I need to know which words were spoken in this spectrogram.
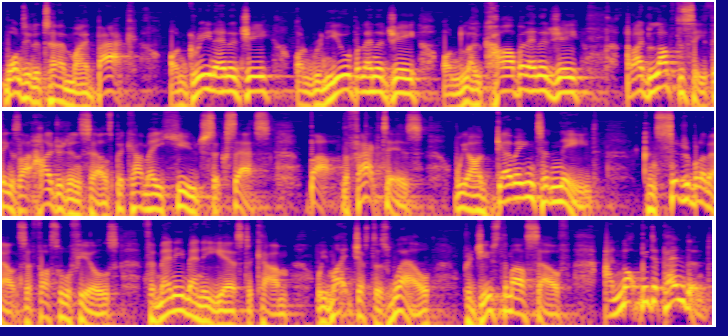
wanting to turn my back on green energy, on renewable energy, on low carbon energy. And I'd love to see things like hydrogen cells become a huge success. But the fact is, we are going to need considerable amounts of fossil fuels for many, many years to come. We might just as well produce them ourselves and not be dependent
